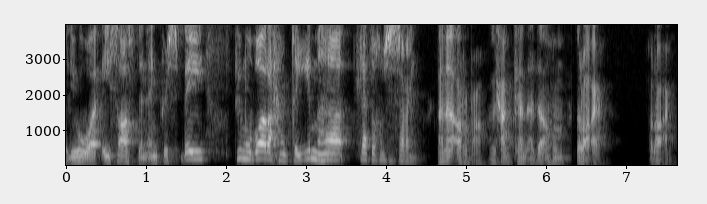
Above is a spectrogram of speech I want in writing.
اللي هو ايس اوستن كريس باي في مباراة حنقيمها 3.75 أنا أربعة. الحق كان أدائهم رائع. رائع.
